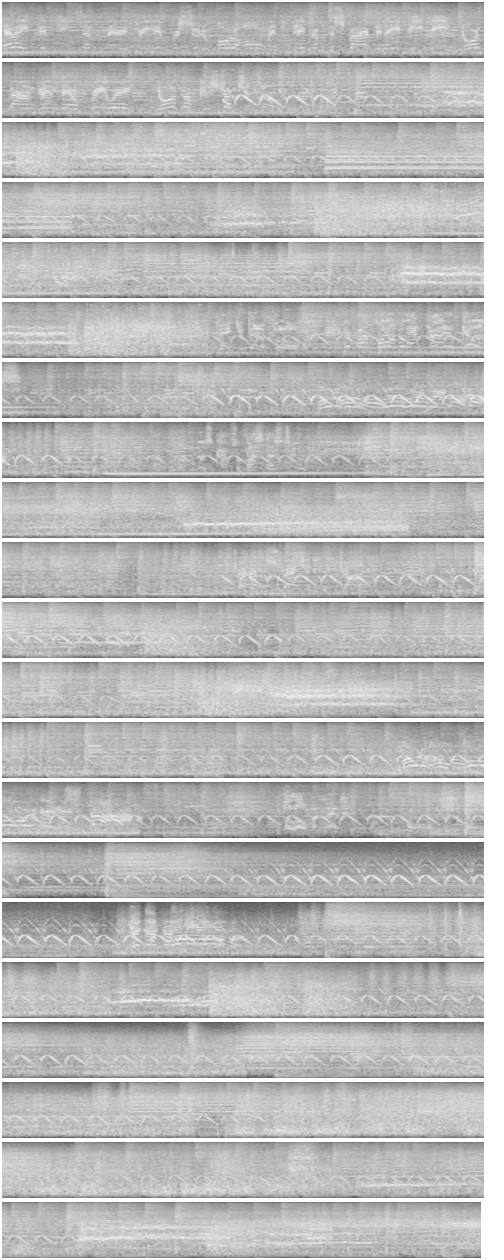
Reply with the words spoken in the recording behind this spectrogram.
LA 157 Mary 3 in pursuit of motorhome and pickup described in APB, northbound Glendale Freeway, north of construction zone. motorhome. will open it.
